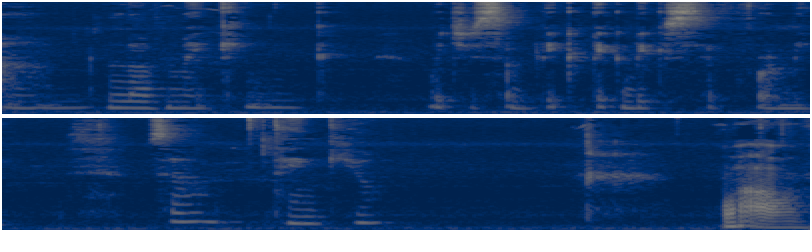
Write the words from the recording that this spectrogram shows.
um, love making, which is a big, big, big step for me. So, thank you. Wow.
